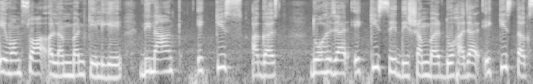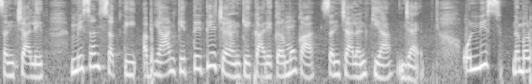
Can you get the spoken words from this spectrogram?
एवं स्वावलंबन के लिए दिनांक 21 अगस्त 2021 से दिसंबर 2021 तक संचालित मिशन शक्ति अभियान के तृतीय चरण के कार्यक्रमों का संचालन किया जाए। 19 नंबर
